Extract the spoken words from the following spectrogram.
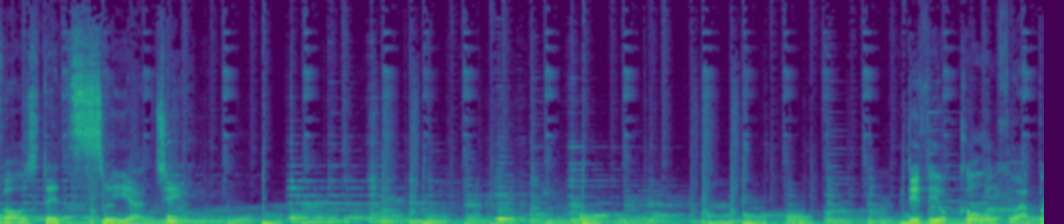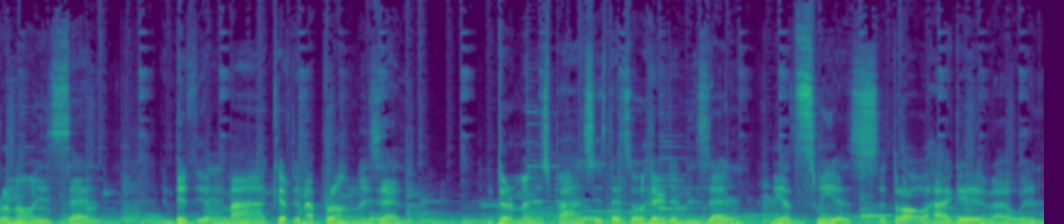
vos det suia gi. Diddio coltho aprono i zel, and diddio ma kirden apron i zel. In termen is passes des o hirden i zel, mi at suias a dro hagera will.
